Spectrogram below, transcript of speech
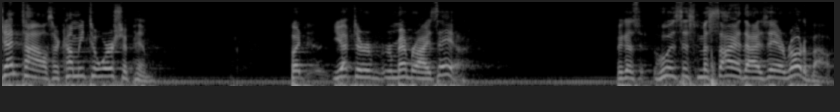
Gentiles are coming to worship him. But you have to remember Isaiah. Because who is this Messiah that Isaiah wrote about?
